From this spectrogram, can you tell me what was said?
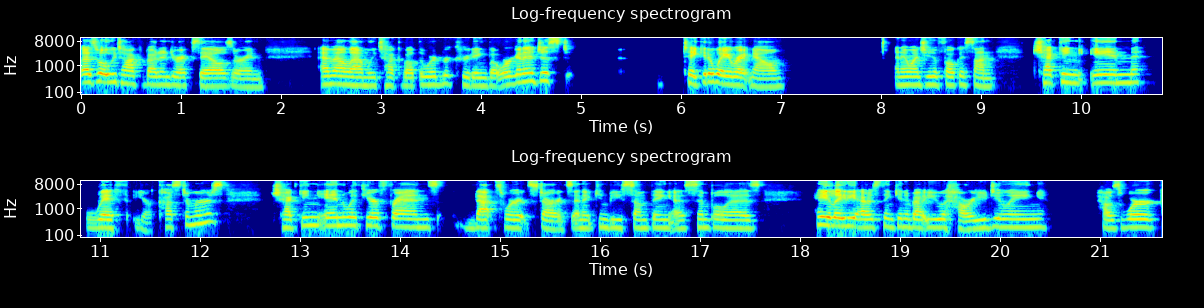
that's what we talk about in direct sales or in MLM. We talk about the word recruiting, but we're gonna just take it away right now. And I want you to focus on checking in with your customers, checking in with your friends. That's where it starts. And it can be something as simple as, hey, lady, I was thinking about you. How are you doing? How's work?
